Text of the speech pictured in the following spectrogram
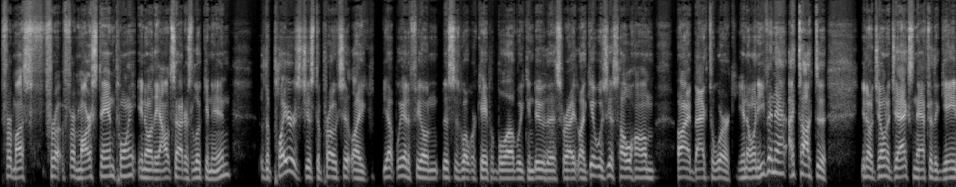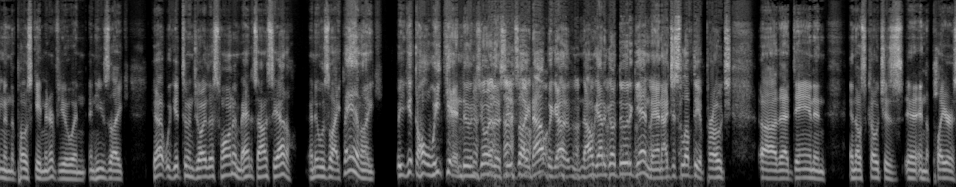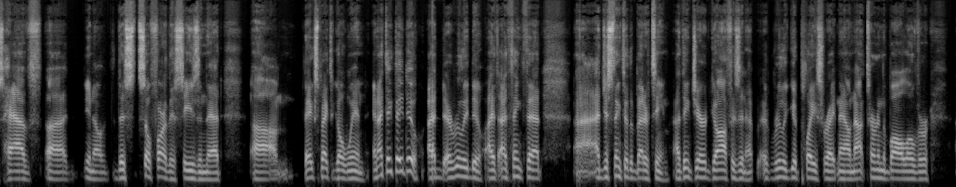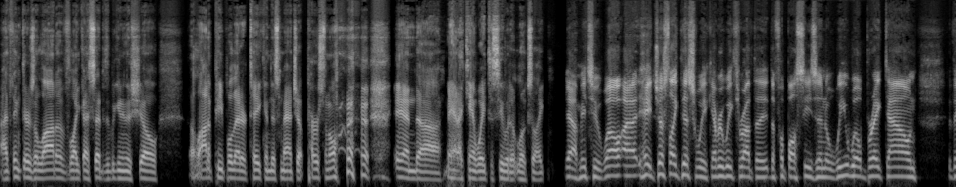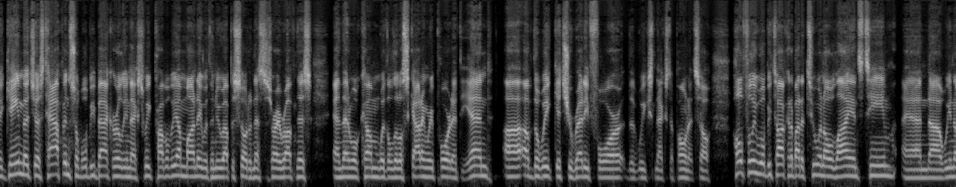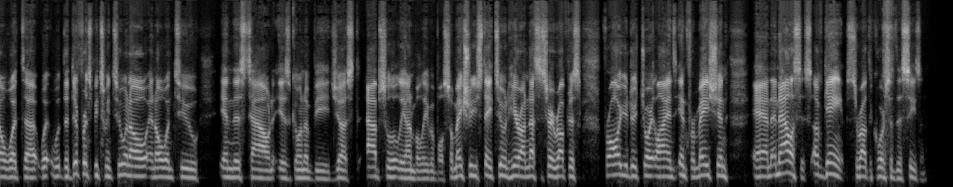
from us fr- from our standpoint. You know, the outsiders looking in the players just approach it like, yep, we had a feeling this is what we're capable of. We can do this, right? Like it was just ho hum. All right, back to work, you know. And even at, I talked to, you know, Jonah Jackson after the game in the post game interview, and and he's like, yeah, we get to enjoy this one, and man, it's out of Seattle. And it was like, man, like you get the whole weekend to enjoy this. It's like now we got now we got to go do it again, man. I just love the approach uh, that Dan and and those coaches and the players have, uh, you know, this so far this season that um, they expect to go win, and I think they do. I, I really do. I, I think that I just think they're the better team. I think Jared Goff is in a, a really good place right now, not turning the ball over. I think there's a lot of, like I said at the beginning of the show, a lot of people that are taking this matchup personal, and uh, man, I can't wait to see what it looks like. Yeah, me too. Well, uh, hey, just like this week, every week throughout the, the football season, we will break down the game that just happened. So we'll be back early next week, probably on Monday, with a new episode of Necessary Roughness. And then we'll come with a little scouting report at the end uh, of the week, get you ready for the week's next opponent. So hopefully we'll be talking about a 2 0 Lions team. And uh, we know what, uh, the difference between 2 0 and 0 2 in this town is going to be just absolutely unbelievable. So make sure you stay tuned here on Necessary Roughness for all your Detroit Lions information and analysis of games throughout the course of this season.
